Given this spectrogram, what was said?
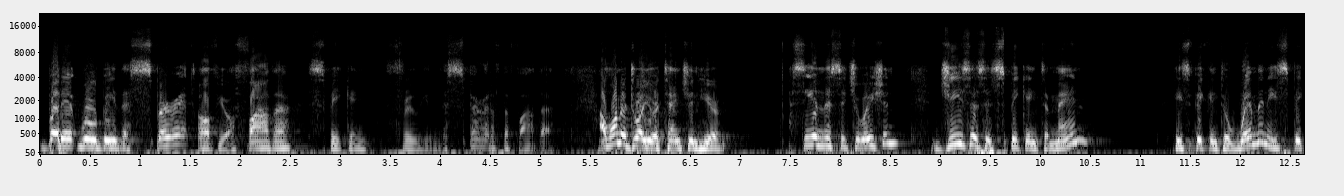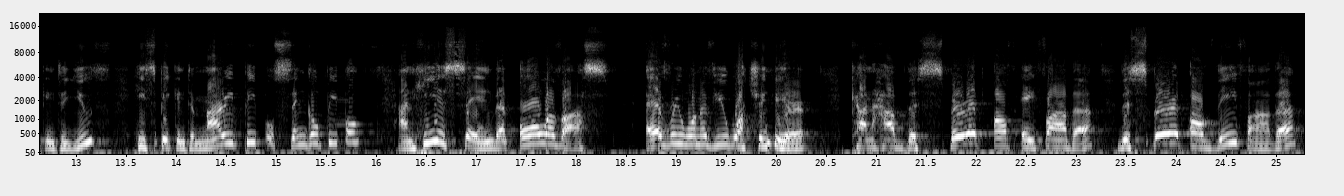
but it will be the Spirit of your Father speaking through you, the Spirit of the Father. I want to draw your attention here. See, in this situation, Jesus is speaking to men. He's speaking to women, he's speaking to youth, he's speaking to married people, single people, and he is saying that all of us, every one of you watching here, can have the spirit of a father, the spirit of the father,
